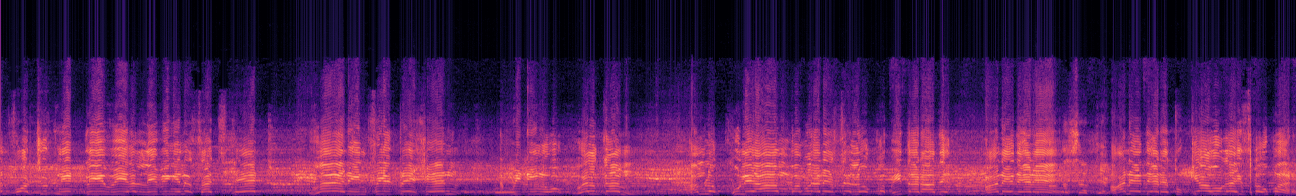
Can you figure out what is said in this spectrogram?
unfortunately we are living in a such state where infiltration bidding welcome हम लोग खुलेआम बांग्लादेश से लोग को भीतर आने आने दे रहे. आने दे रहे तो क्या होगा इसका ऊपर?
